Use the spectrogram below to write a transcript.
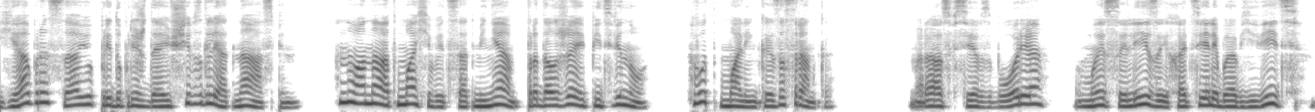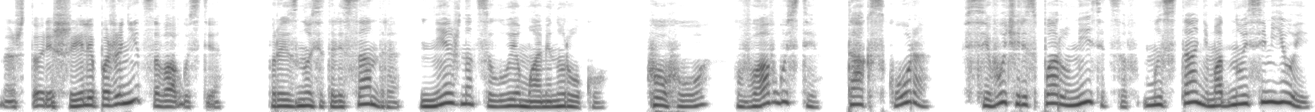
Я бросаю предупреждающий взгляд на Аспин, но она отмахивается от меня, продолжая пить вино. Вот маленькая засранка. Раз все в сборе, мы с Элизой хотели бы объявить, что решили пожениться в августе, произносит Александра, нежно целуя мамину руку. Ого, в августе? Так скоро? Всего через пару месяцев мы станем одной семьей.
